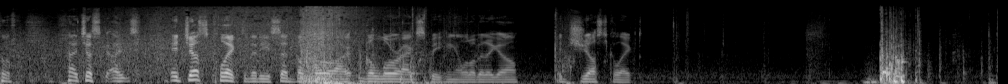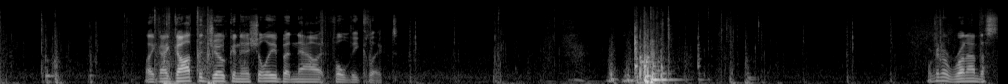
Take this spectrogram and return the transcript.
I just, I, it just clicked that he said the Lorax, the Lorax speaking a little bit ago. It just clicked. Like, I got the joke initially, but now it fully clicked. We're gonna run out of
